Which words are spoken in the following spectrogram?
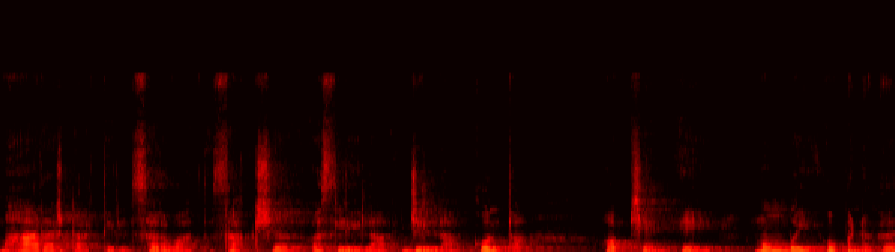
महाराष्ट्रातील सर्वात साक्षर असलेला जिल्हा कोणता? ऑप्शन ए मुंबई उपनगर.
